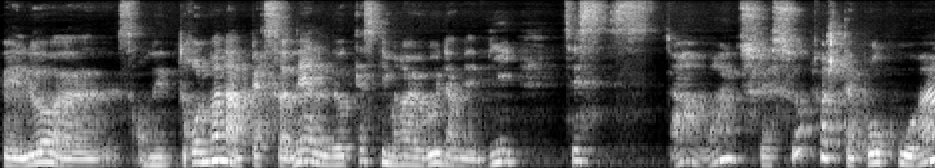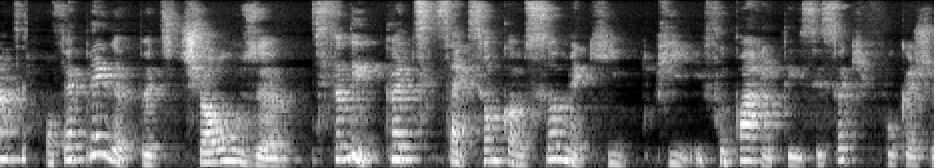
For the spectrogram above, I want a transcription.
ben là, euh, on est drôlement dans le personnel. Qu'est-ce qui me rend heureux dans ma vie? Tu sais, Ah ouais, tu fais ça? Toi, je n'étais pas au courant. On fait plein de petites choses. C'est des petites actions comme ça, mais qui puis il faut pas arrêter. C'est ça qu'il faut que je,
